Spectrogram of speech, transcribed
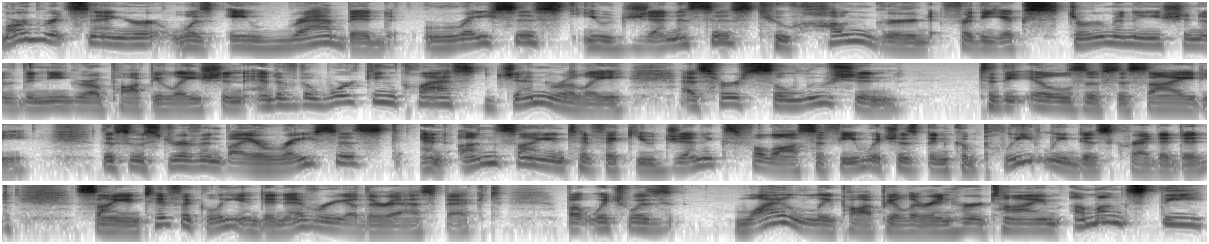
Margaret Sanger was a rabid, racist eugenicist who hungered for the extermination of the Negro population and of the working class generally as her solution to the ills of society. This was driven by a racist and unscientific eugenics philosophy, which has been completely discredited scientifically and in every other aspect, but which was wildly popular in her time amongst the,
